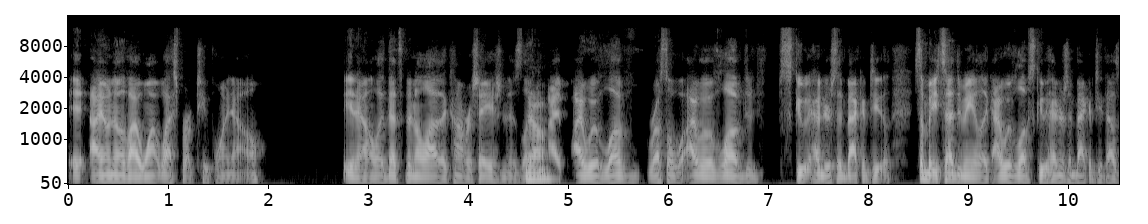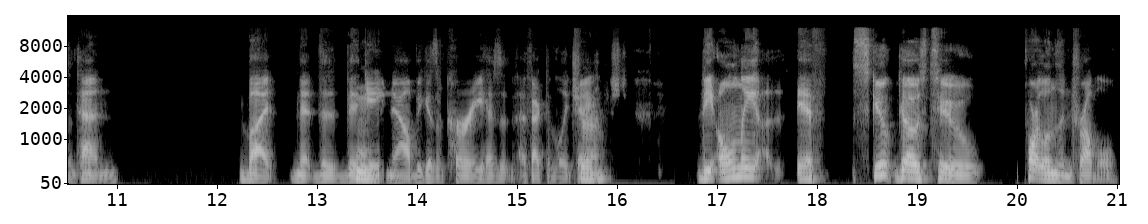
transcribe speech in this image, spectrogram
it. I don't know if I want Westbrook 2.0. You know, like that's been a lot of the conversation is like, yeah. I, I would have loved Russell. I would have loved Scoot Henderson back in two. Somebody said to me, like, I would have loved Scoot Henderson back in 2010 but the the, the hmm. game now because of Curry has effectively changed. Sure. The only if Scoot goes to Portland's in trouble.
